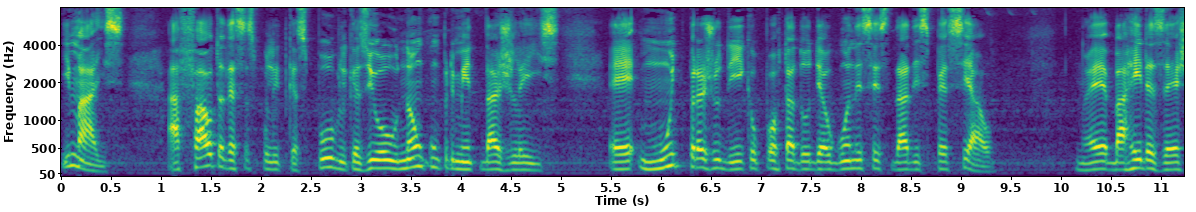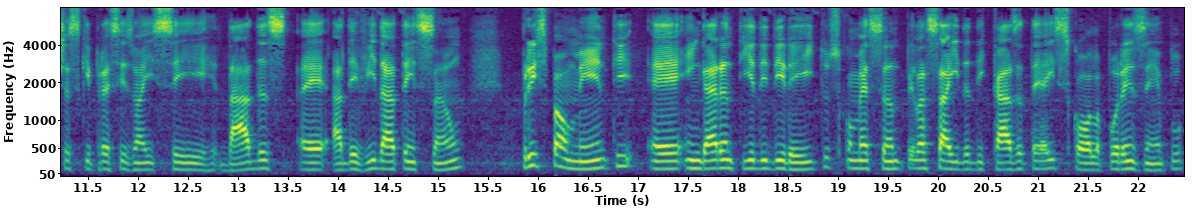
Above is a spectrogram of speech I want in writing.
E mais, a falta dessas políticas públicas e ou o não cumprimento das leis é muito prejudica o portador de alguma necessidade especial. Não é barreiras estas que precisam aí ser dadas é, a devida atenção principalmente é, em garantia de direitos, começando pela saída de casa até a escola, por exemplo.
